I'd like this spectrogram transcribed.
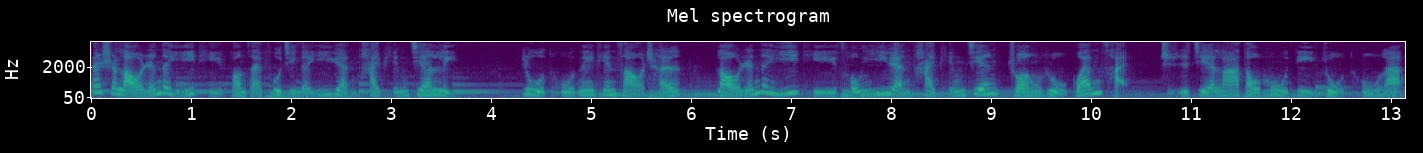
但是老人的遗体放在附近的医院太平间里。入土那天早晨，老人的遗体从医院太平间装入棺材，直接拉到墓地入土了。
